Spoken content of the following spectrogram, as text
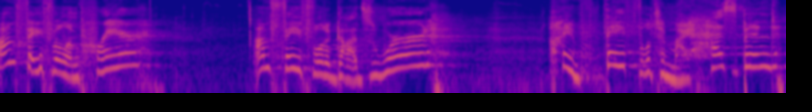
I'm faithful in prayer. I'm faithful to God's word. I am faithful to my husband,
